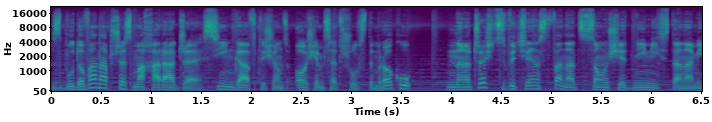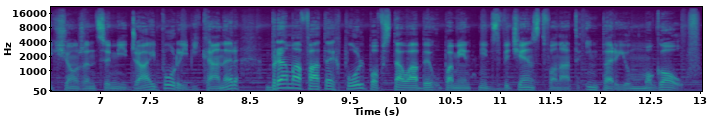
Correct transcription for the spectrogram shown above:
zbudowana przez Maharadżę Singha w 1806 roku na cześć zwycięstwa nad sąsiednimi stanami książęcymi Jaipur i Bikaner, brama Fateh Pul powstała, by upamiętnić zwycięstwo nad Imperium Mogołów.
